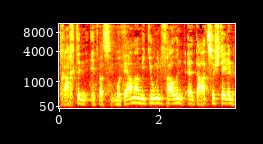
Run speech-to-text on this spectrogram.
Trachten etwas moderner mit jungen Frauen äh, darzustellen.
